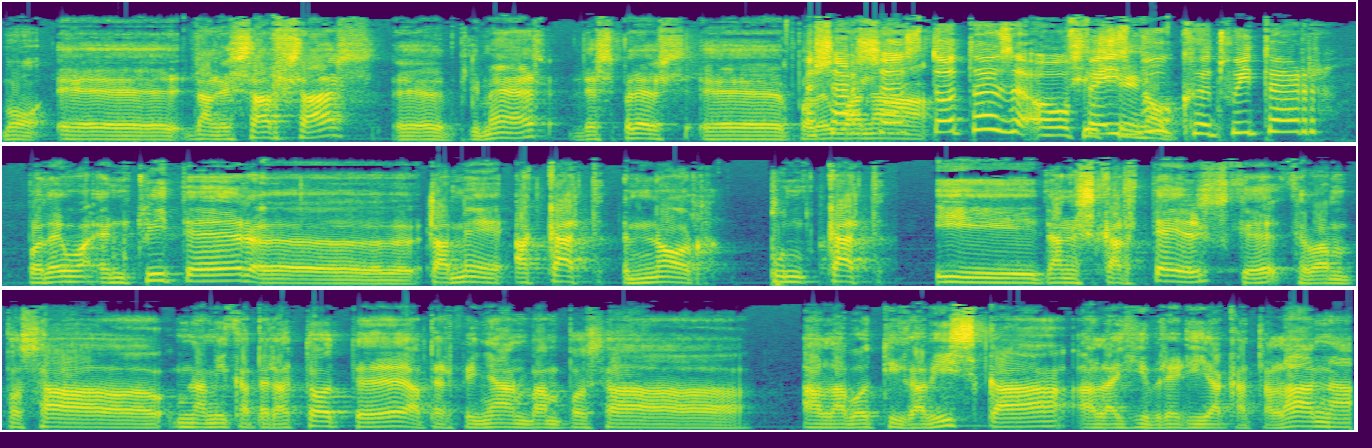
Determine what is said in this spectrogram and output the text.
Bon, eh, dans les xarxes, eh, primer, després eh, podeu anar... xarxes totes? O sí, Facebook, sí, no. Twitter? Podeu en Twitter, eh, també a catnord.cat i dans els cartells que, que van posar una mica per a tot, eh, a Perpinyà van posar a la botiga Visca, a la llibreria catalana,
